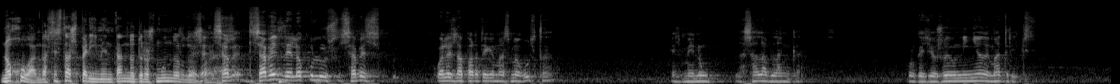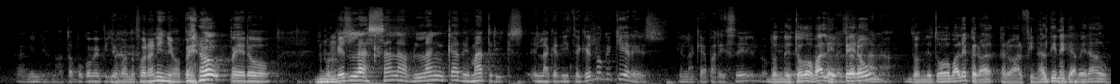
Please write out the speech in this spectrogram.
no jugando, has estado experimentando otros mundos dos horas. ¿Sabes, ¿Sabes del Oculus? ¿Sabes cuál es la parte que más me gusta? El menú, la sala blanca porque yo soy un niño de Matrix. O sea, niño, no, tampoco me pilló cuando fuera niño, pero, pero porque es la sala blanca de Matrix, en la que dice, ¿qué es lo que quieres? Y en la que aparece... donde todo vale, pero, donde todo vale, pero, pero al final tiene que haber algo.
